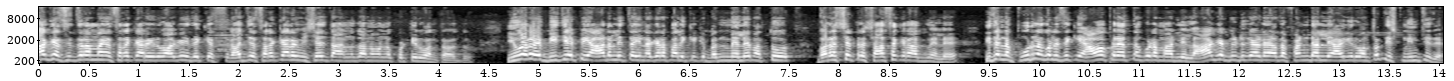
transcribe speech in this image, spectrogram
ಆಗ ಸಿದ್ದರಾಮಯ್ಯ ಸರ್ಕಾರ ಇರುವಾಗ ಇದಕ್ಕೆ ರಾಜ್ಯ ಸರ್ಕಾರ ವಿಶೇಷ ಅನುದಾನವನ್ನು ಕೊಟ್ಟಿರುವಂತಹದ್ದು. ಇವರ ಪಿ ಆಡಳಿತ ಈ ನಗರ ಪಾಲಿಕೆಗೆ ಬಂದ ಮೇಲೆ ಮತ್ತು ಭರತ್ ಶಾಸಕರಾದ ಮೇಲೆ ಇದನ್ನು ಪೂರ್ಣಗೊಳಿಸಕ್ಕೆ ಯಾವ ಪ್ರಯತ್ನ ಕೂಡ ಮಾಡಲಿಲ್ಲ. ಆಗ ಬಿಡುಗಡೆ ಆದ ಫಂಡಲ್ಲಿ ಆಗಿರುವಂಥದ್ದು ಇಷ್ಟು ನಿಂತಿದೆ.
